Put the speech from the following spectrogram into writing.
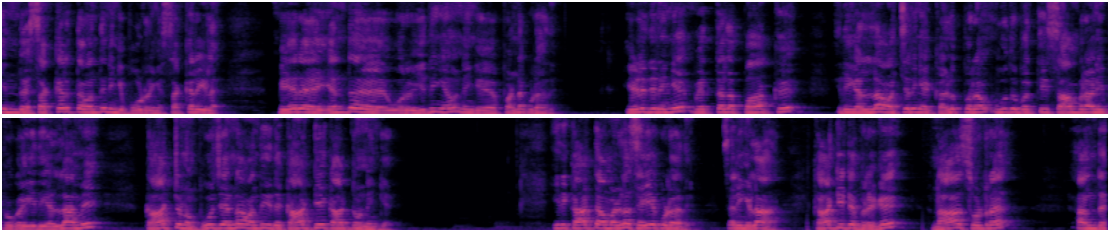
இந்த சக்கரத்தை வந்து நீங்கள் போடுறீங்க. சர்க்கரையில் வேறு எந்த ஒரு இதையும் நீங்கள் பண்ணக்கூடாது. எழுதுறீங்க வெத்தலை பாக்கு இது எல்லாம் வச்சுருங்க. கழுப்புறம் ஊதுபத்தி சாம்பிராணி புகை இது எல்லாமே காட்டணும். பூஜைன்னா வந்து இதை காட்டியே காட்டணும் நீங்கள் இது காட்டாமல்லாம் செய்யக்கூடாது. சரிங்களா? காட்டிட்ட பிறகு நான் சொல்கிற அந்த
